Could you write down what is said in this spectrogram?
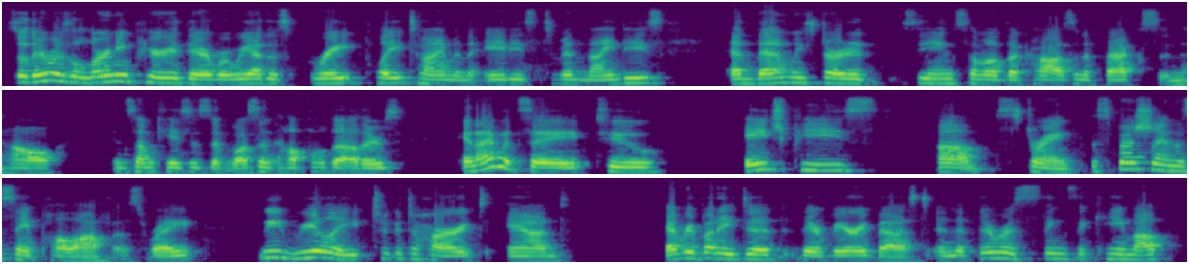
so there was a learning period there where we had this great playtime in the 80s to mid 90s. And then we started seeing some of the cause and effects and how, in some cases, it wasn't helpful to others. And I would say to HP's um, strength, especially in the St. Paul office, right? We really took it to heart and everybody did their very best. And if there was things that came up,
